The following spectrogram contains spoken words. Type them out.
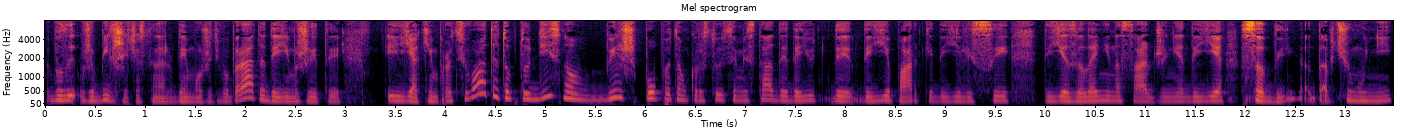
вже більша частина людей можуть вибирати, де їм жити і як їм працювати. Тобто, дійсно більш попитом користуються міста, де дають, де де є парки, де є ліси, де є зелені насадження, де є сади, а чому ні?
